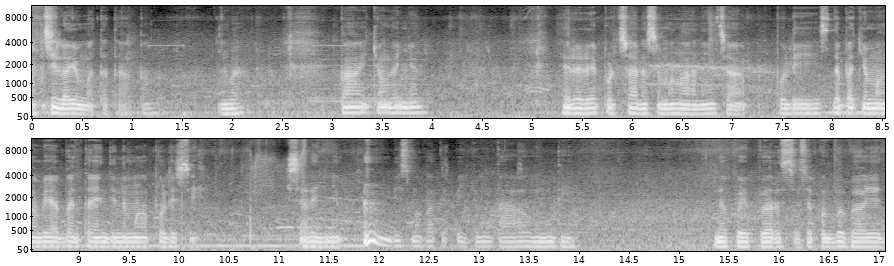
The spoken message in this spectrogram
sila yung matatapang. Diba? Pangit yung ganyan. I-report sana sa mga ano yun, sa police. Dapat yung mga binabantayan din ng mga police eh. Isa rin yun. Bis makatipid yung tao, hindi. Napwepersa sa pagbabayad.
